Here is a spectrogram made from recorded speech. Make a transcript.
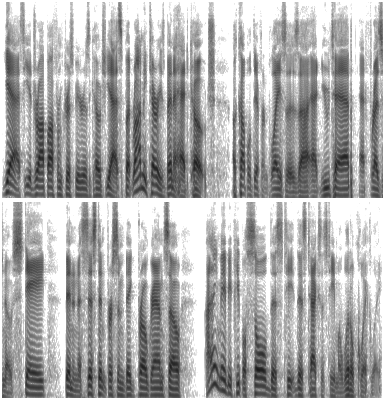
yes, he had drop off from Chris Beard as a coach, yes, but Rodney Terry's been a head coach a couple different places uh, at UTEP, at Fresno State, been an assistant for some big programs. So I think maybe people sold this te- this Texas team a little quickly.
